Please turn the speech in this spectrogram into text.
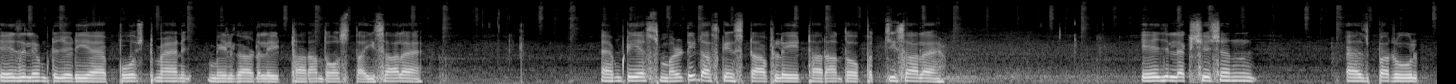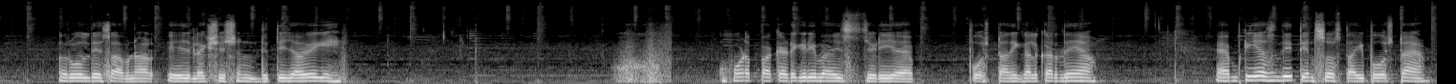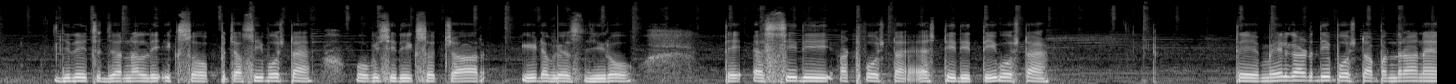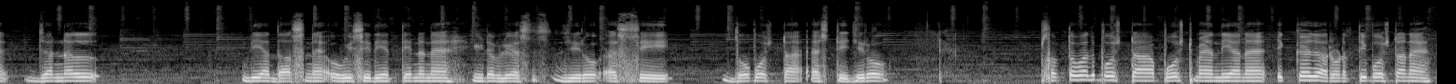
ਏਜ ਲਿਮਟ ਜਿਹੜੀ ਹੈ, ਪੋਸਟਮੈਨ ਮੇਲ ਗਾਰਡ ਲਈ 18 ਤੋਂ 27 ਸਾਲ ਹੈ। ਐਮਟੀਐਸ ਮਲਟੀਟਾਸਕਿੰਗ ਸਟਾਫ ਲਈ 18 ਤੋਂ 25 ਸਾਲ ਹੈ। Age relaxation as per rule rule ਦੇ ਹਿਸਾਬ ਨਾਲ ਏਜ ਰਿਲੈਕਸੇਸ਼ਨ ਦਿੱਤੀ ਜਾਵੇਗੀ। ਹੁਣ ਆਪਾਂ ਕੈਟਾਗਰੀ ਵਾਈਜ਼ ਜਿਹੜੀ ਹੈ, ਪੋਸਟਾਂ ਦੀ ਗੱਲ ਕਰਦੇ ਹਾਂ। ਐਮਟੀਐਸ ਦੀ 327 ਪੋਸਟਾਂ ਹੈ। ਜਿਹਦੇ ਵਿੱਚ ਜਰਨਲ ਦੀ 185 ਪੋਸਟਾਂ ਹੈ OBC ਦੀ 104 EWS 0 ਤੇ SC ਦੀ 8 ਪੋਸਟਾਂ ਹੈ ST ਦੀ 30 ਪੋਸਟਾਂ ਹੈ। ਤੇ ਮੇਲ ਗਾਰਡ ਦੀ ਪੋਸਟਾਂ 15 ਨੇ, ਜਰਨਲ ਦੀਆਂ 10 ਨੇ OBC ਦੀਆਂ 3 ਨੇ EWS 0 SC 2 ਪੋਸਟਾਂ ST 0 ਸਭ ਤੋਂ ਵੱਧ ਪੋਸਟਾਂ ਪੋਸਟਮੈਨ ਦੀਆਂ ਨੇ 1029 ਪੋਸਟਾਂ ਨੇ।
